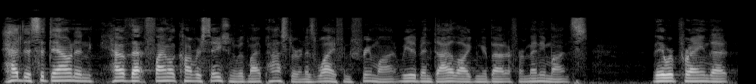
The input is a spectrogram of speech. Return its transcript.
had to sit down and have that final conversation with my pastor and his wife in Fremont. We had been dialoguing about it for many months. They were praying that,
